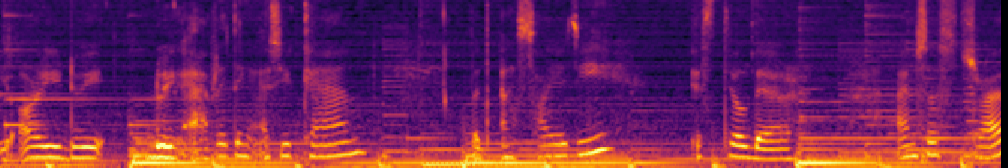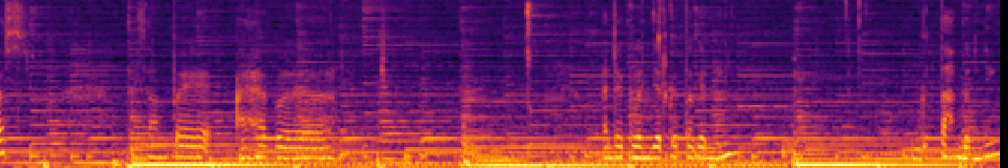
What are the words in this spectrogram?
you already do doing everything as you can. But anxiety is still there. I'm so stressed. Sampai I have a ada kelenjar getah bening. Getah bening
